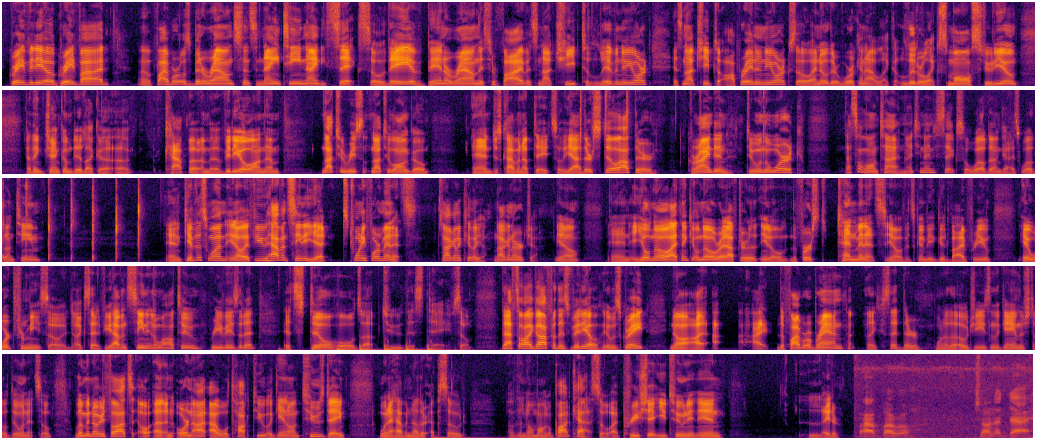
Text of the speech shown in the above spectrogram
great video, great vibe. Uh, has been around since 1996, so they have been around. They survive. It's not cheap to live in New York. It's not cheap to operate in New York. So I know they're working out like a literal like small studio I think Jenkem did like a, a cap uh, a video on them not too recent, not too long ago, and just kind of an update. So yeah, they're still out there grinding, doing the work. That's a long time, 1996. So well done, guys. Well done, team. And give this one, you know, if you haven't seen it yet, it's 24 minutes. It's not going to kill you, not going to hurt you, you know. And you'll know, I think you'll know right after, you know, the first 10 minutes, you know, if it's going to be a good vibe for you it worked for me. So, like I said, if you haven't seen it in a while too, revisit it. It still holds up to this day. So, that's all I got for this video. It was great. You know, I, I, I the 5Boro brand, like I said, they're one of the OGs in the game. They're still doing it. So, let me know your thoughts or, uh, or not. I will talk to you again on Tuesday when I have another episode of the No Manga Podcast. So, I appreciate you tuning in. Later. 5Boro, Jonah die.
